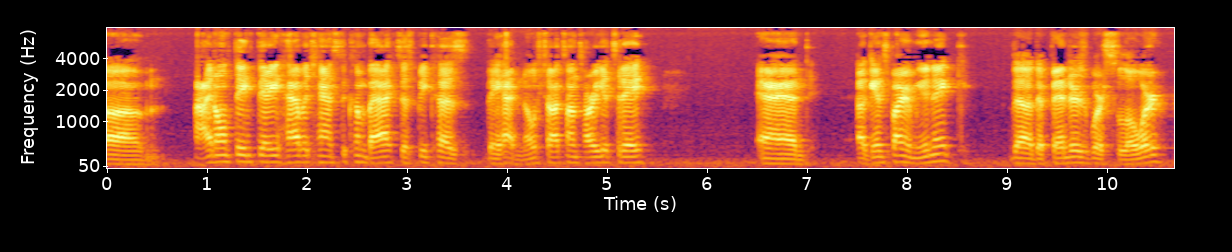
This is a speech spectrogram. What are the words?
Um, I don't think they have a chance to come back just because they had no shots on target today. And against Bayern Munich, the defenders were slower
